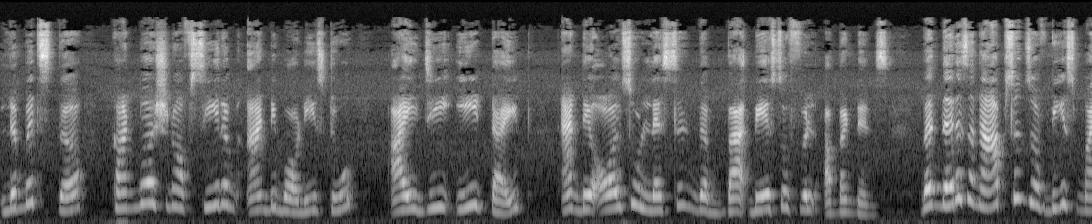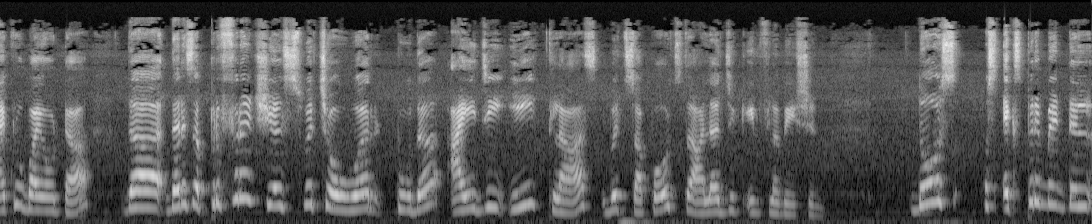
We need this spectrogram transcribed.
limits the conversion of serum antibodies to IgE type and they also lessen the ba- basophil abundance. When there is an absence of these microbiota, the there is a preferential switch over to the IgE class which supports the allergic inflammation. Those experimental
